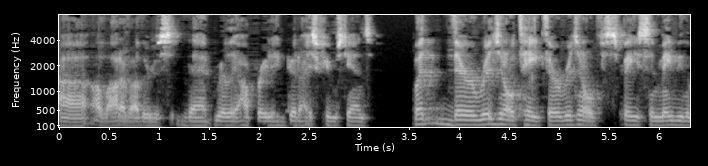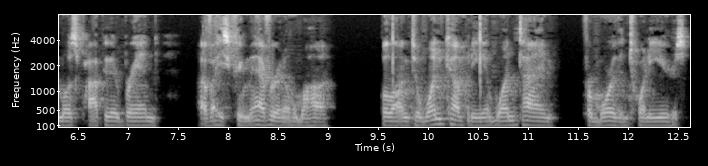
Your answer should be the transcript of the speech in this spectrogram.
uh, a lot of others that really operated good ice cream stands. But their original take, their original space, and maybe the most popular brand of ice cream ever in Omaha belonged to one company at one time for more than 20 years,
